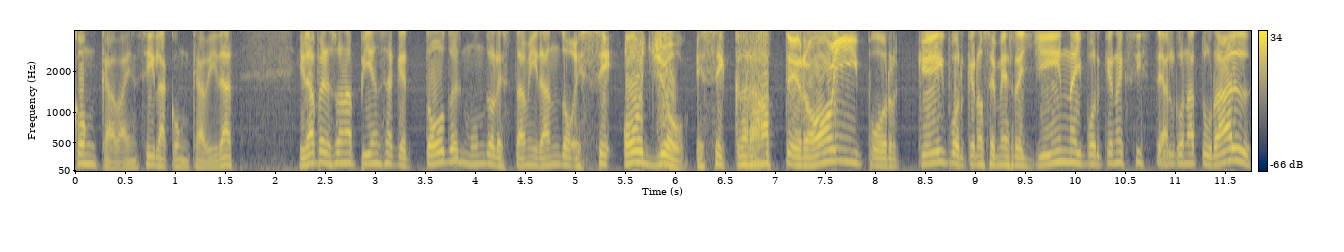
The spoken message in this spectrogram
cóncava en sí, la concavidad. Y la persona piensa que todo el mundo le está mirando ese hoyo, ese cráter. ¡Ay! ¿Por qué? ¿Y por qué no se me rellena? ¿Y por qué no existe algo natural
